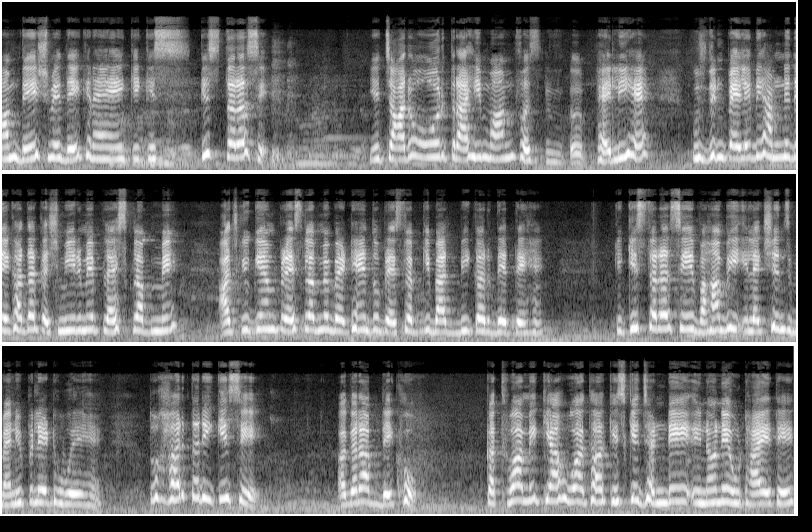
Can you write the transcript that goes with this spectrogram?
हम देश में देख रहे हैं कि किस किस तरह से ये चारों ओर त्राही माम फैली है। कुछ दिन पहले भी हमने देखा था कश्मीर में प्रेस क्लब में। आज क्योंकि हम प्रेस क्लब में बैठे हैं तो प्रेस क्लब की बात भी कर देते हैं कि किस तरह से वहाँ भी इलेक्शंस मैनिपुलेट हुए हैं। तो हर तरीके से अगर आप देखो कथवा में क्या हुआ था, किसके झंडे इन्होंने उठाए थे,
